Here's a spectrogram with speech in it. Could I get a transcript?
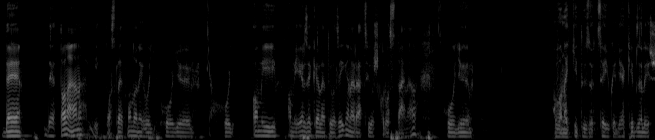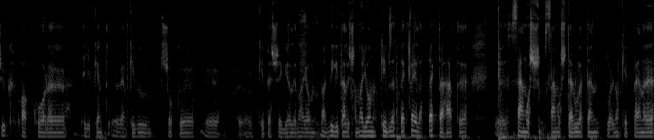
de, de talán itt azt lehet mondani, hogy, hogy, hogy ami, ami érzékelhető az égenerációs korosztálynál, hogy ha van egy kitűzött céljuk, egy elképzelésük, akkor egyébként rendkívül sok képességgel nagyon, nagy, digitálisan nagyon képzettek, fejlettek, tehát számos, számos területen tulajdonképpen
